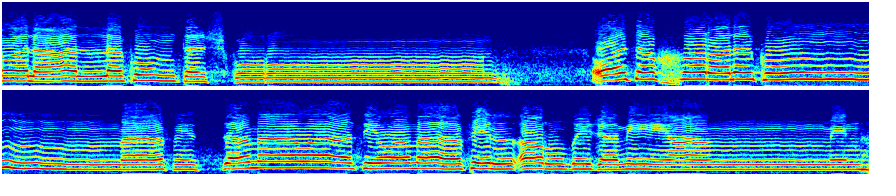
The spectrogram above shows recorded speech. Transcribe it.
ولعلكم تشكرون. وسخر لكم ما في السماوات وما في الأرض جميعا منه.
